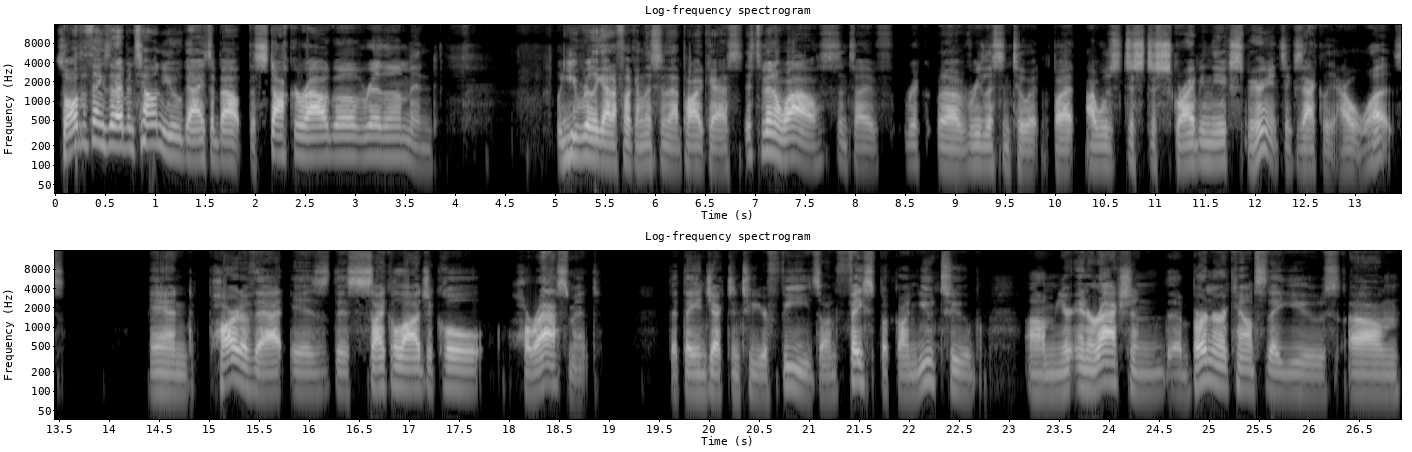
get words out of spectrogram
So, all the things that I've been telling you guys about the stalker algorithm and you really got to fucking listen to that podcast. It's been a while since I've re- uh, listened to it, but I was just describing the experience exactly how it was. And part of that is this psychological harassment that they inject into your feeds on Facebook, on YouTube, um, your interaction, the burner accounts they use, um,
